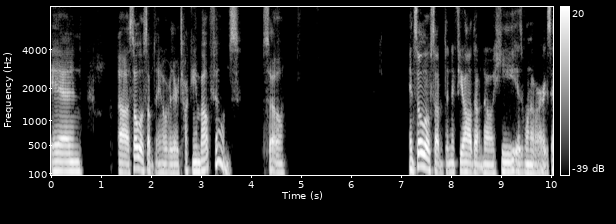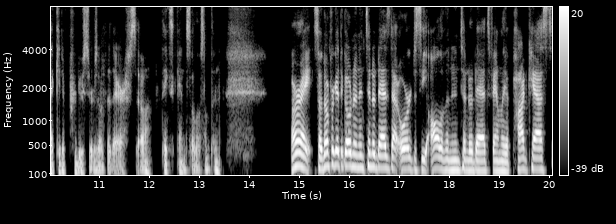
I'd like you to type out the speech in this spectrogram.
and uh, Solo Something over there talking about films. So, and Solo Something, if you all don't know, he is one of our executive producers over there. So, thanks again, Solo Something. All right. So don't forget to go to nintendodads.org to see all of the Nintendo Dads family of podcasts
